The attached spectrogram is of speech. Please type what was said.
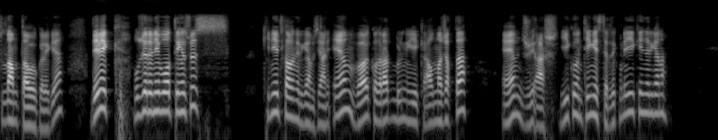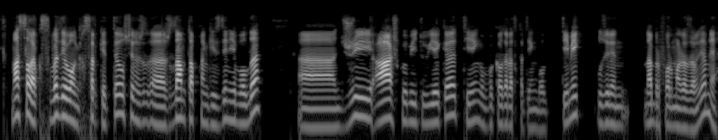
жылдамдықты табу керек иә? Демек бұл жерде не болады деген сөз? Кинетикалық энергиямыз. Яғни м в квадрат бөлінген екі. Ал мына жақта mgh екеуін теңестірдік. Міне екі энергияны. Массалар бірдей болған қысқарып кетті. Осы жерден жылдамдық тапқан кезде не болды? Gh көбейту екі тең в квадратқа тең болды. Демек бұл жерден мына бір форма жазамыз иә міне?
